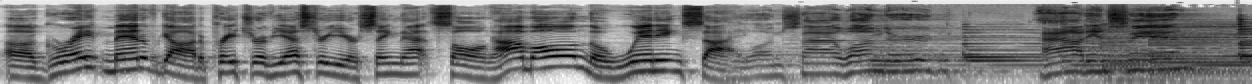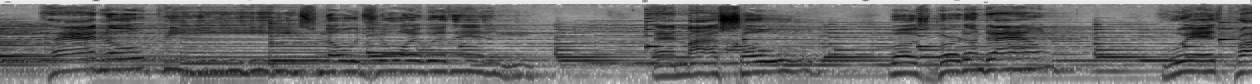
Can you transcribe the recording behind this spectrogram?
a great man of God, a preacher of yesteryear, sing that song. I'm on the winning side. Once I wandered out in sin, and my soul was burdened down with pride.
